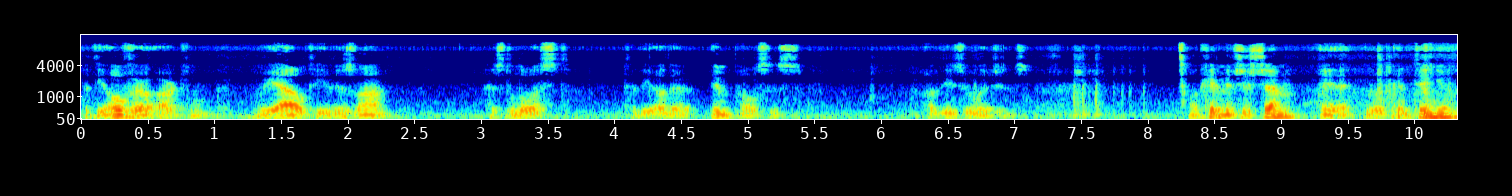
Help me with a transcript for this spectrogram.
But the overarching reality of Islam has lost to the other impulses of these religions. Okay, Mr. Shem, yeah, we'll continue.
